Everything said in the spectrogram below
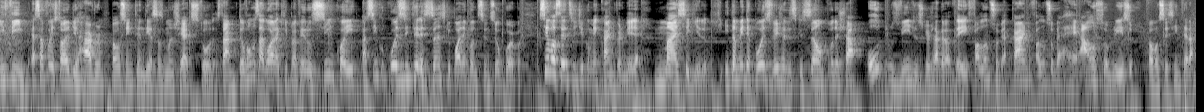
Enfim, essa foi a história de Harvard para você entender essas manchetes todas, tá? Então vamos agora aqui para ver os cinco aí, as cinco coisas interessantes que podem acontecer no seu corpo se você decidir comer carne vermelha mais seguido. E também depois veja a descrição que eu vou deixar outros vídeos que eu já gravei falando sobre a carne, falando sobre a real sobre isso para você se interar.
